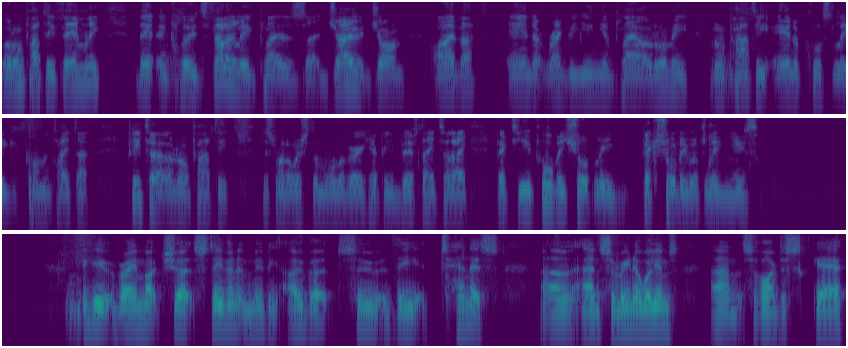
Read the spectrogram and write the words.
Ropati family that includes fellow league players uh, Joe, John, Ivor, and rugby union player Rumi Ropati, and of course, league commentator Peter Ropati. Just want to wish them all a very happy birthday today. Back to you, Paul. Be shortly back shortly with league news. Thank you very much, uh, Stephen. And moving over to the tennis. Um, and Serena Williams um, survived a scare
